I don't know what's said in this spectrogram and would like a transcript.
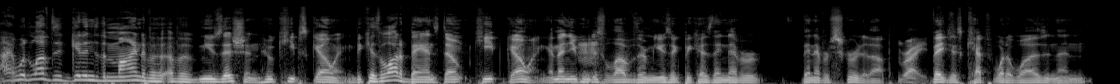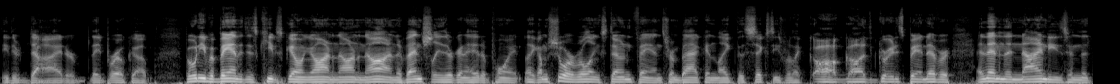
I would love to get into the mind of a of a musician who keeps going because a lot of bands don't keep going, and then you can Mm-hmm. just love their music because they never they never screwed it up. Right. They just kept what it was and then either died or they broke up. But when you have a band that just keeps going on and on and on, eventually they're going to hit a point. Like I'm sure Rolling Stone fans from back in like the 60s were like, "Oh god, the greatest band ever." And then in the 90s and the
